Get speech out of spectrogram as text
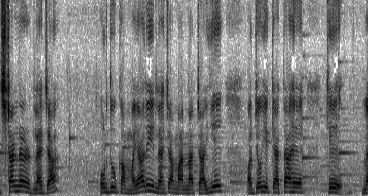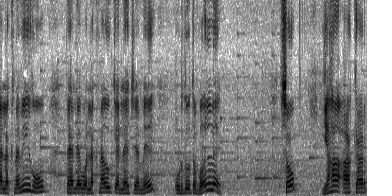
स्टैंडर्ड लहजा उर्दू का मयारी लहजा मानना चाहिए। और जो ये कहता है कि मैं लखनवी हूँ पहले वो लखनऊ के लहजे में उर्दू तो बोल ले। सो so, यहाँ आकर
